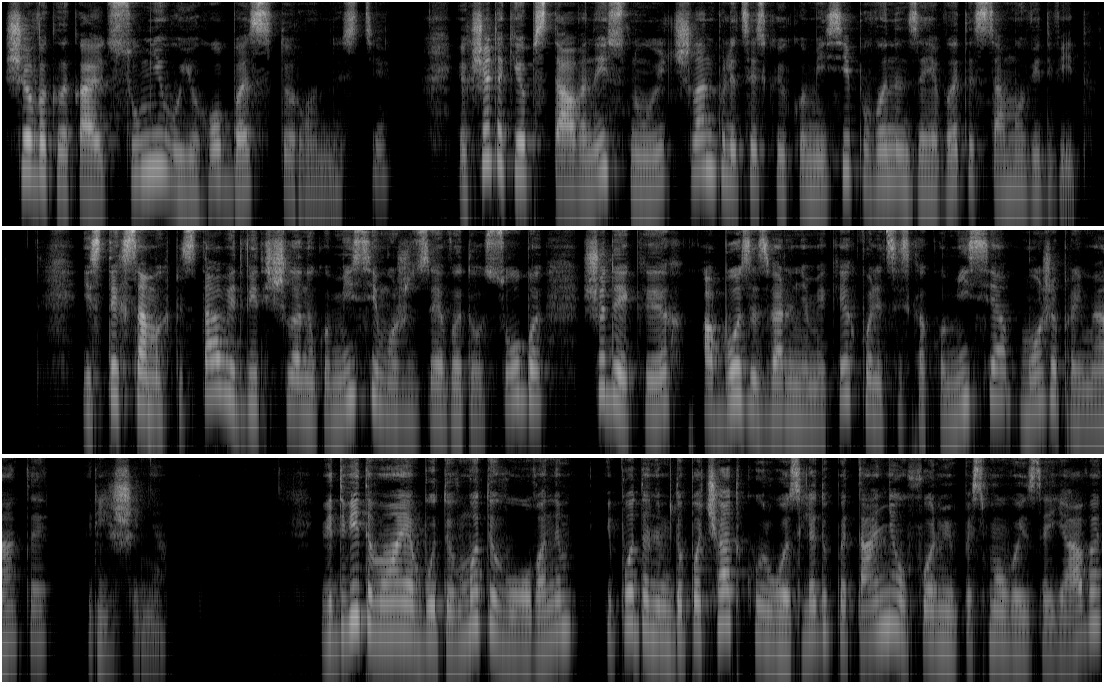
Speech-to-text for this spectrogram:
що викликають сумнів у його безсторонності. Якщо такі обставини існують, член поліцейської комісії повинен заявити самовідвід. Із тих самих підстав відвід члену комісії можуть заявити особи, щодо яких або за зверненням яких поліцейська комісія може приймати рішення. Відвід має бути вмотивованим і поданим до початку розгляду питання у формі письмової заяви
